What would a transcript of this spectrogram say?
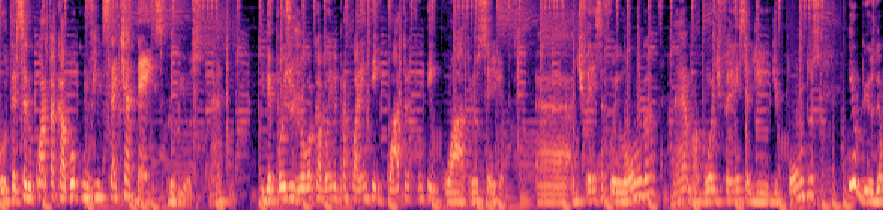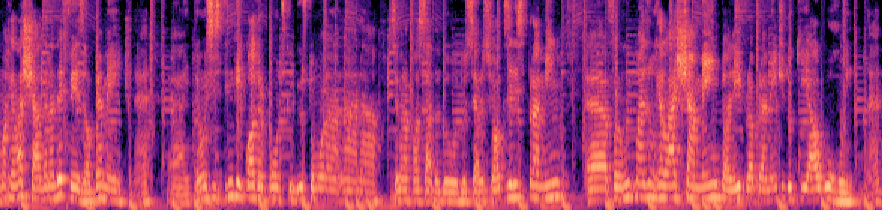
o terceiro quarto acabou com 27 a 10 pro Bills, né? E depois o jogo acabou indo para 44 a 34, ou seja, uh, a diferença foi longa, né? Uma boa diferença de, de, pontos. E o Bills deu uma relaxada na defesa, obviamente, né? Uh, então esses 34 pontos que o Bills tomou na, na, na semana passada do, do Seattle Seahawks, eles para mim uh, foram muito mais um relaxamento ali propriamente do que algo ruim, né?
